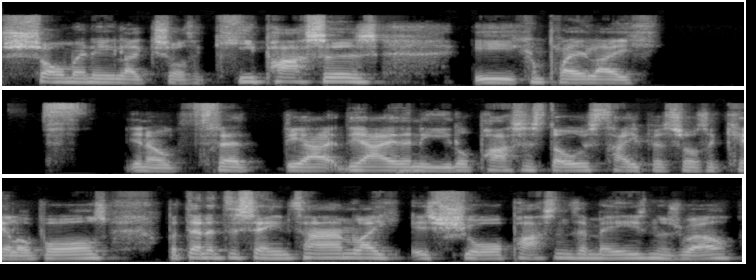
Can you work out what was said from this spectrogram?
so many like sort of key passes. He can play like you know thread the the eye of the needle passes, those type of sort of killer balls. But then at the same time, like his short passing's amazing as well.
